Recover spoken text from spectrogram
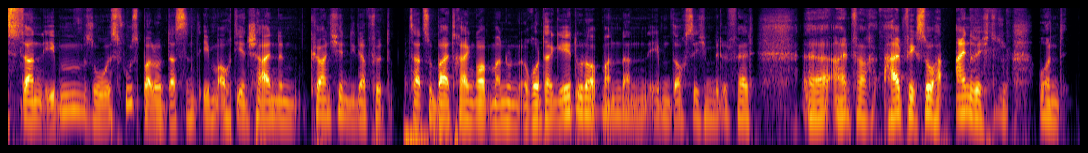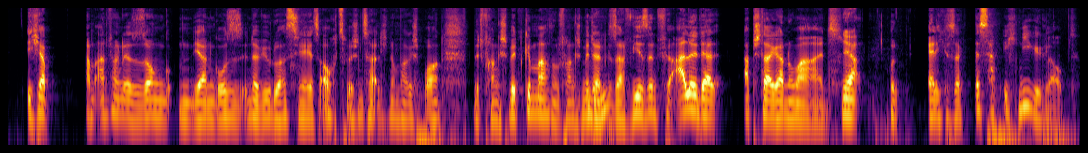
ist dann eben, so ist Fußball. Und das sind eben auch die entscheidenden Körnchen, die dafür, dazu beitragen, ob man nun runtergeht oder ob man dann eben doch sich im Mittelfeld äh, einfach halbwegs so einrichtet. Und ich habe am Anfang der Saison ja ein großes Interview, du hast ja jetzt auch zwischenzeitlich nochmal gesprochen, mit Frank Schmidt gemacht. Und Frank Schmidt Mhm. hat gesagt, wir sind für alle der Absteiger Nummer eins. Ja. Und ehrlich gesagt, das habe ich nie geglaubt.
